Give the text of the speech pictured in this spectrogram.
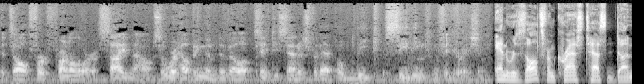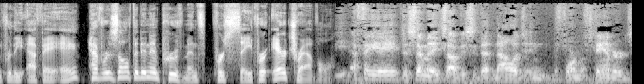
It's all for frontal or side now. So we're helping them develop safety standards for that oblique seating configuration. And results from crash tests done for the FAA have resulted in improvements for safer air travel. The FAA disseminates obviously that knowledge in the form of standards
